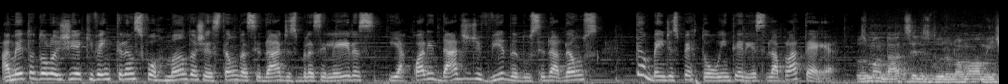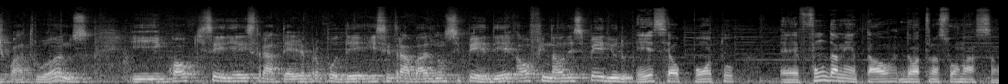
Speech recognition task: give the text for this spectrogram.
A metodologia que vem transformando a gestão das cidades brasileiras e a qualidade de vida dos cidadãos também despertou o interesse da plateia. Os mandatos eles duram normalmente quatro anos e qual que seria a estratégia para poder esse trabalho não se perder ao final desse período? Esse é o ponto é, fundamental da transformação.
